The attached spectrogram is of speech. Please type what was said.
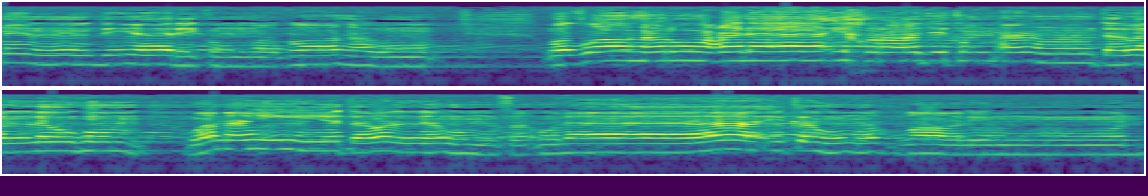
من دياركم وظاهروا وظاهروا على إخراجكم أن تولوهم ومن يتولهم فأولئك هم الظالمون.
